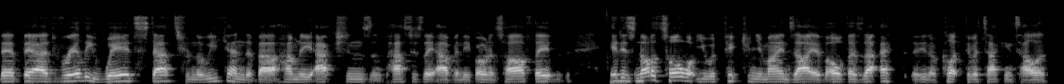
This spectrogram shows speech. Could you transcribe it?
they, they had really weird stats from the weekend about how many actions and passes they have in the opponent's half. They, it is not at all what you would picture in your mind's eye of, oh, there's that you know collective attacking talent,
